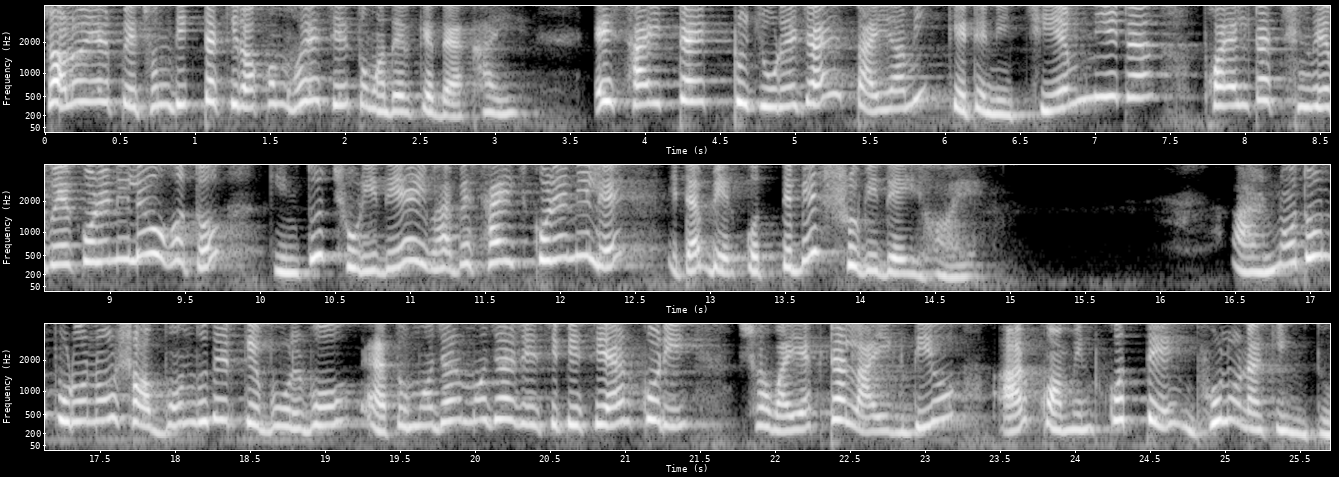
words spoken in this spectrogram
চলো এর পেছন দিকটা কীরকম হয়েছে তোমাদেরকে দেখাই। এই সাইডটা একটু জুড়ে যায়, তাই আমি কেটে নিচ্ছি। এমনি এটা ফয়েলটা ছিঁড়ে বের করে নিলেও হতো, কিন্তু ছুরি দিয়ে এইভাবে সাইজ করে নিলে এটা বের করতে বেশ সুবিধেই হয়। আর নতুন পুরনো সব বন্ধুদেরকে বলব, এত মজার মজার রেসিপি শেয়ার করি, সবাই একটা লাইক দিও আর কমেন্ট করতে ভুলো না কিন্তু।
